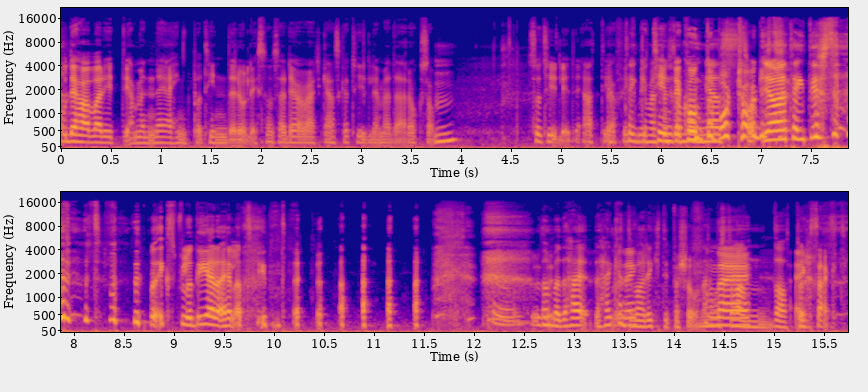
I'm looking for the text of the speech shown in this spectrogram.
Och det har varit, ja men när jag har hängt på Tinder och liksom så det har jag varit ganska tydlig med där också. Mm. Så tydligt att jag fick tänker mitt Tinderkonto många borttaget. Ja, jag tänkte just det. Explodera hela Tinder. De bara, det, här, det här kan inte Nej. vara en riktig person, det här måste vara en dator. Exakt.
